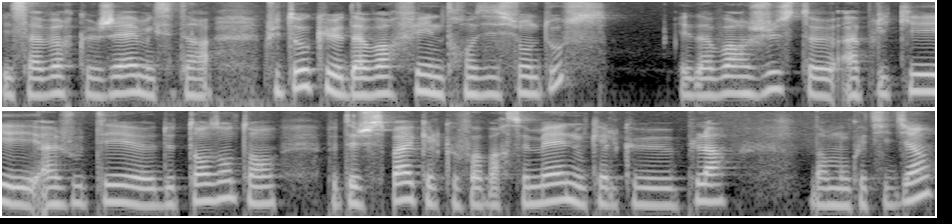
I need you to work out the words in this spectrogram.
les saveurs que j'aime, etc. Plutôt que d'avoir fait une transition douce et d'avoir juste euh, appliqué et ajouté de temps en temps, peut-être, je sais pas, quelques fois par semaine ou quelques plats dans mon quotidien.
